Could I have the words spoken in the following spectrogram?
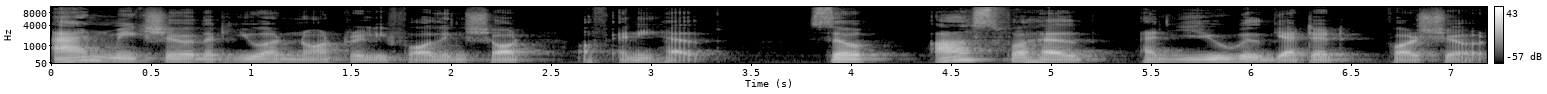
and make sure that you are not really falling short of any help. So ask for help and you will get it for sure.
